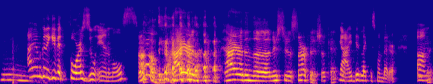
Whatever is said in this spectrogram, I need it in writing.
I am gonna give it four zoo animals. Oh, higher higher than the new student starfish. Okay. Yeah, I did like this one better. Um, Okay.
